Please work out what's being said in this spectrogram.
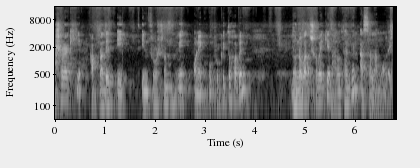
আশা রাখি আপনাদের এই ইনফরমেশন অনেক উপকৃত হবেন। ধন্যবাদ সবাইকে ভালো থাকবেন। আসসালামু আলাইকুম।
